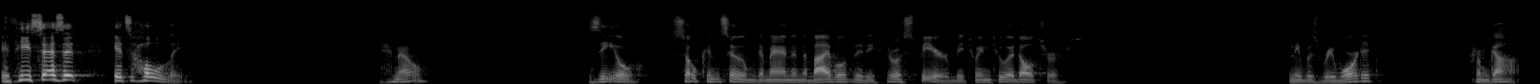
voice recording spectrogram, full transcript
If he says it, it's holy. You know? Zeal so consumed a man in the Bible that he threw a spear between two adulterers. And he was rewarded from God.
